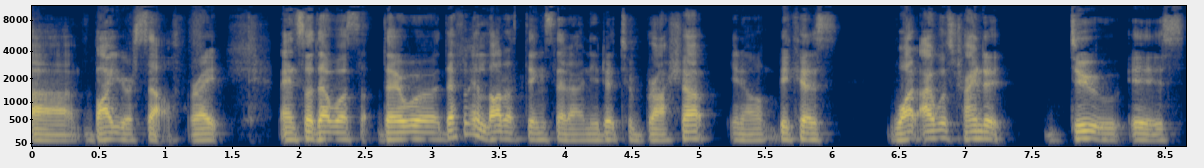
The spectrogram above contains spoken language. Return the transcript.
uh, by yourself, right? And so that was there were definitely a lot of things that I needed to brush up, you know, because what I was trying to do is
